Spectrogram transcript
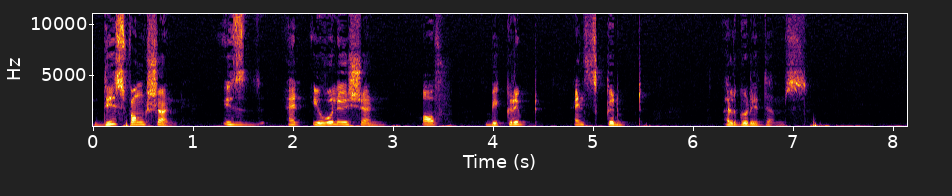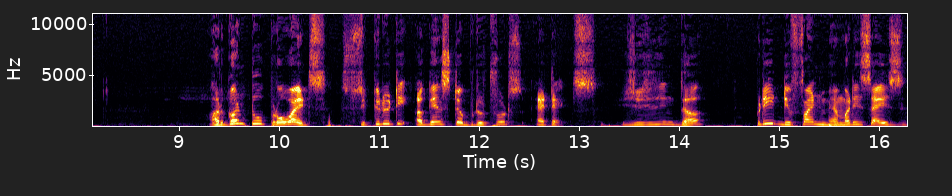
This function is an evolution of bcrypt and scrypt algorithms. Argon 2 provides security against brute force attacks using the predefined memory size,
